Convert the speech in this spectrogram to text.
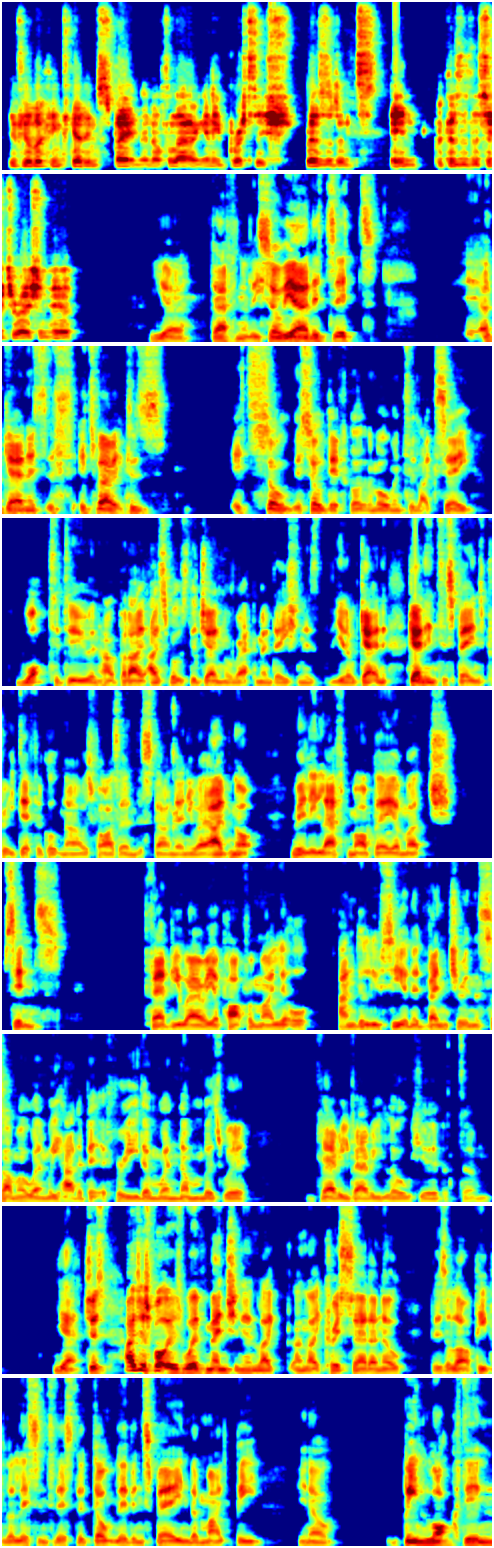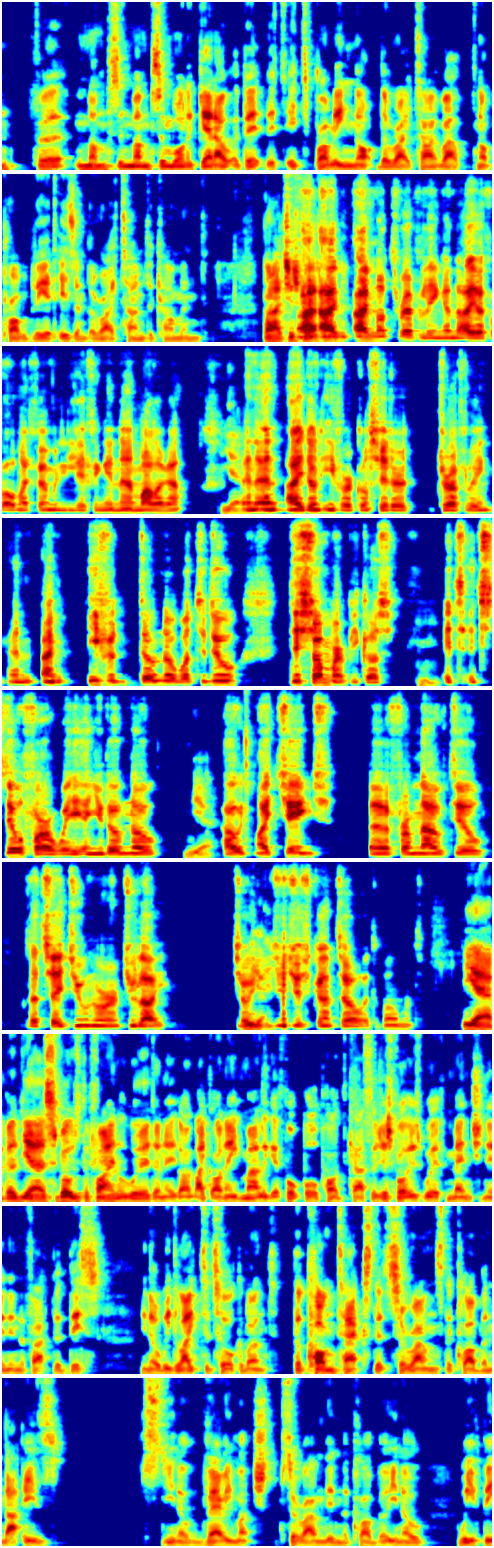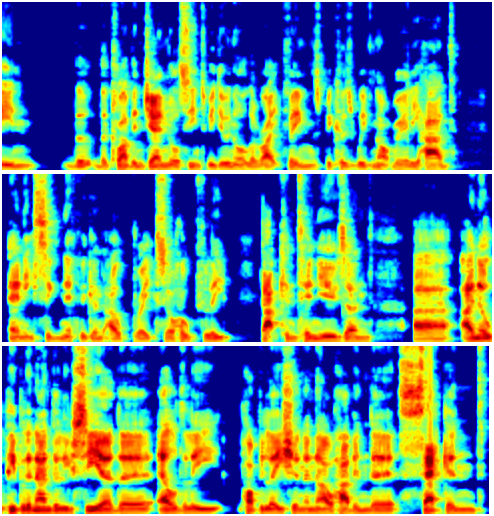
if you're looking to get into Spain, they're not allowing any British residents in because of the situation here. Yeah, definitely. So yeah, it's it's again, it's it's, it's very because it's so it's so difficult at the moment to like say what to do and how. But I, I suppose the general recommendation is you know getting getting into Spain's pretty difficult now, as far as I understand. Anyway, I've not really left Marbella much since February, apart from my little Andalusian adventure in the summer when we had a bit of freedom when numbers were very very low here. But um, yeah, just I just thought it was worth mentioning. Like and like Chris said, I know there's a lot of people that listen to this that don't live in Spain that might be you know been locked in for months and months and want to get out a bit. It's, it's probably not the right time. Well, not probably. It isn't the right time to come and. But I just thought it was I, I'm I'm not traveling, and I have all my family living in uh, Malaga, yeah and and I don't even consider traveling, and I even don't know what to do this summer because Hmm. it's it's still far away, and you don't know yeah how it might change uh, from now till let's say June or July. So Yeah. you just can't tell at the moment. Yeah, but yeah, I suppose the final word on it, like on a Malaga football podcast, I just thought it was worth mentioning in the fact that this, you know, we'd like to talk about the context that surrounds the club, and that is, you know, very much surrounding the club. But, you know, we've been, the, the club in general seem to be doing all the right things because we've not really had any significant outbreak. So hopefully that continues. And uh, I know people in Andalusia, the elderly population, are now having the second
